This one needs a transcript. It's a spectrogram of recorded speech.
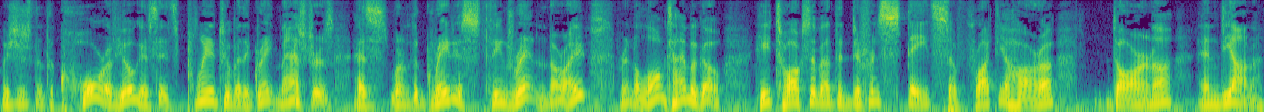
which is the, the core of yoga. It's, it's, pointed to by the great masters as one of the greatest things written, all right? Written a long time ago. He talks about the different states of pratyahara, dharana, and dhyana.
